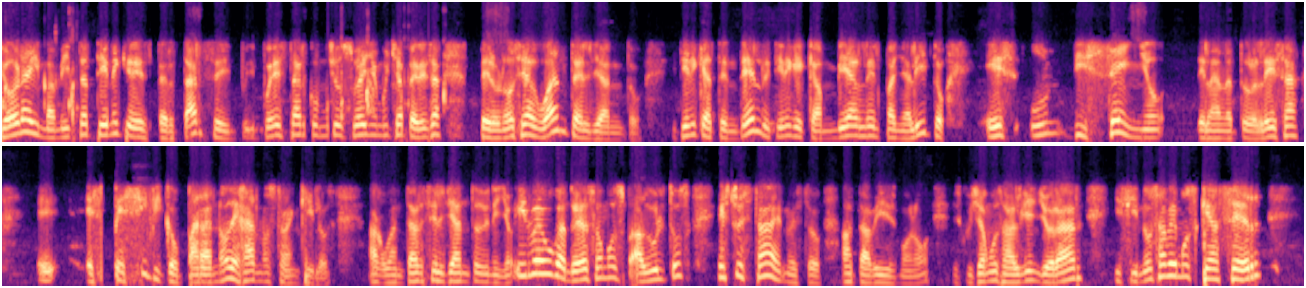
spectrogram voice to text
llora y mamita tiene que despertarse y puede estar con mucho sueño y mucha pereza, pero no se aguanta el llanto. Y tiene que atenderlo y tiene que cambiarle el pañalito. Es un diseño de la naturaleza eh, específico para no dejarnos tranquilos, aguantarse el llanto de un niño. Y luego cuando ya somos adultos, esto está en nuestro atavismo, ¿no? Escuchamos a alguien llorar y si no sabemos qué hacer,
